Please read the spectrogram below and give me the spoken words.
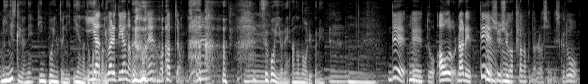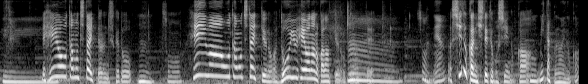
思い見抜くよね。ピンポイントに嫌なところとかね言われて嫌なことね。分かっちゃうんですよね。うん。すごいよねあの能力ね。ううん。んで、うん。えー、と煽られうんてうん。収集がつかなくなるらしいんですけど、へー。で平和を保ちたいってあるんですけどうん。その平和を保ちたいっていうのがどういう平和なのかなっていうのも気になって。うん。そうね。静かにしててほしいのか、うん。見たくないのか？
